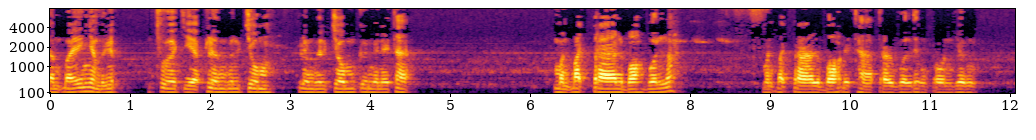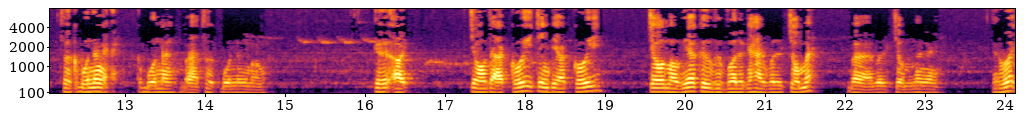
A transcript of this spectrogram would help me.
ដើម្បីខ្ញុំរៀបធ្វើជាភ្លើងវិលជុំភ្លើងវិលជុំគឺមានន័យថាมันបាច់ប្រើរបស់វិលណាมันបាច់ប្រើរបស់ដូចថាត្រូវវិលទេបងប្អូនយើងធ្វើក្បួនហ្នឹងក្បួនហ្នឹងបាទធ្វើក្បួនហ្នឹងមកគឺឲ្យចូលតែអគុយចេញពីអគុយ ចូលមកវាគឺវាវិលគេហៅវិលជុំណាបាទវិលជុំហ្នឹងហើយរួច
